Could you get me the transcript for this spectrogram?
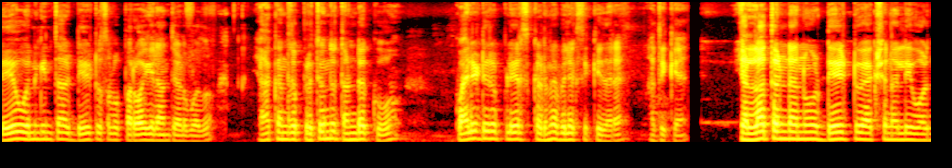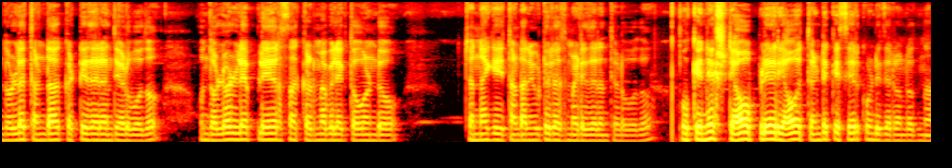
ಡೇ ಒನ್ಗಿಂತ ಡೇ ಟು ಸ್ವಲ್ಪ ಪರವಾಗಿಲ್ಲ ಅಂತ ಹೇಳ್ಬೋದು. ಯಾಕಂದರೆ ಪ್ರತಿಯೊಂದು ತಂಡಕ್ಕೂ ಕ್ವಾಲಿಟಿ ಇರೋ ಪ್ಲೇಯರ್ಸ್ ಕಡಿಮೆ ಬೆಲೆಗೆ ಸಿಕ್ಕಿದ್ದಾರೆ. ಅದಕ್ಕೆ ಎಲ್ಲ ತಂಡನೂ ಡೇ ಟು ಆ್ಯಕ್ಷನಲ್ಲಿ ಒಂದೊಳ್ಳೆ ತಂಡ ಕಟ್ಟಿದ್ದಾರೆ ಅಂತ ಹೇಳ್ಬೋದು. ಒಂದು ಒಳ್ಳೊಳ್ಳೆ ಪ್ಲೇಯರ್ಸ್ನ ಕಡಿಮೆ ಬೆಲೆಗೆ ತೊಗೊಂಡು ಚೆನ್ನಾಗಿ ತಂಡನ ಯೂಟಿಲೈಸ್ ಮಾಡಿದ್ದಾರೆ ಅಂತ ಹೇಳ್ಬೋದು. ಓಕೆ ನೆಕ್ಸ್ಟ್ ಯಾವ ಪ್ಲೇಯರ್ ಯಾವ ತಂಡಕ್ಕೆ ಸೇರ್ಕೊಂಡಿದ್ದಾರೆ ಅನ್ನೋದನ್ನ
